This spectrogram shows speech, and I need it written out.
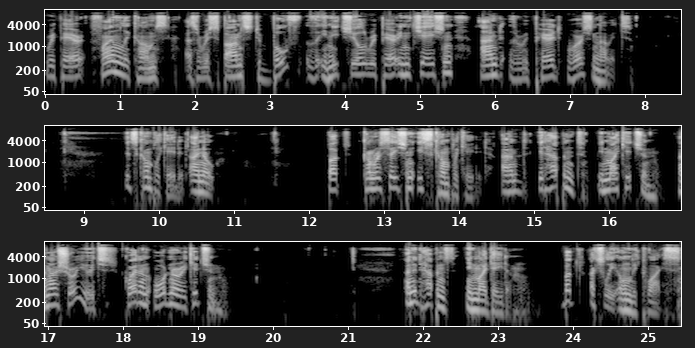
repair finally comes as a response to both the initial repair initiation and the repaired version of it. It's complicated, I know. But conversation is complicated, and it happened in my kitchen. And I assure you, it's quite an ordinary kitchen. And it happens in my data, but actually only twice.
